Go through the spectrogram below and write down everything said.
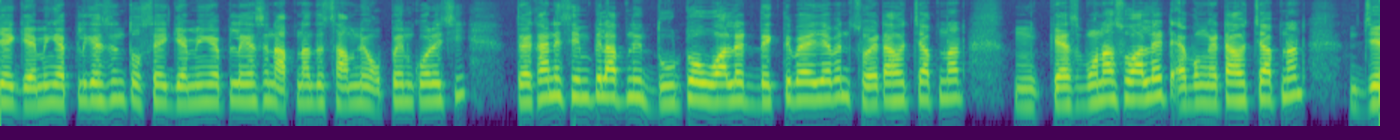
যে গেমিং অ্যাপ্লিকেশন তো সেই গেমিং অ্যাপ্লিকেশন আপনাদের সামনে ওপেন করেছি। তো এখানে সিম্পল আপনি দুটো ওয়ালেট দেখতে পেয়ে যাবেন। সো এটা হচ্ছে আপনার ক্যাশ বোনাস ওয়ালেট এবং এটা হচ্ছে আপনার যে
